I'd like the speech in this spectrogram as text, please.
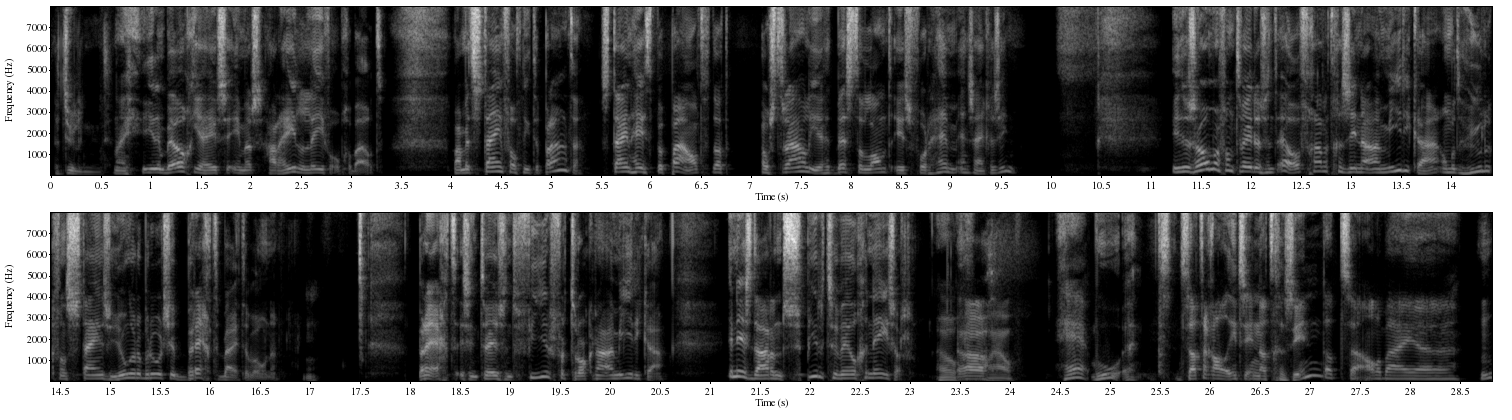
Natuurlijk niet. Nee, hier in België heeft ze immers haar hele leven opgebouwd. Maar met Stijn valt niet te praten. Stijn heeft bepaald dat Australië het beste land is voor hem en zijn gezin. In de zomer van 2011 gaat het gezin naar Amerika om het huwelijk van Stijns jongere broertje Brecht bij te wonen. Brecht is in 2004 vertrokken naar Amerika en is daar een spiritueel genezer. Oh, wauw. Hè, hoe, eh, zat er al iets in dat gezin dat ze allebei... eh, Hm?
